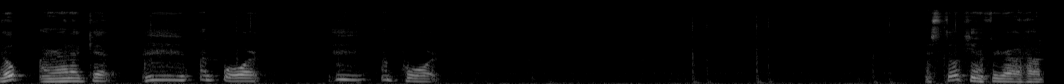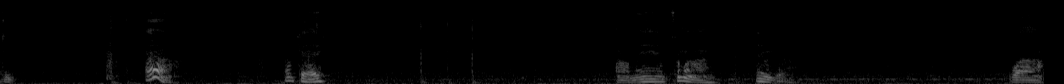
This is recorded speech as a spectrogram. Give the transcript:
Nope. I ran out of cat. I'm poor. I'm poor. I still can't figure out how to. Oh. Okay. Oh man, come on. There we go. Wow.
